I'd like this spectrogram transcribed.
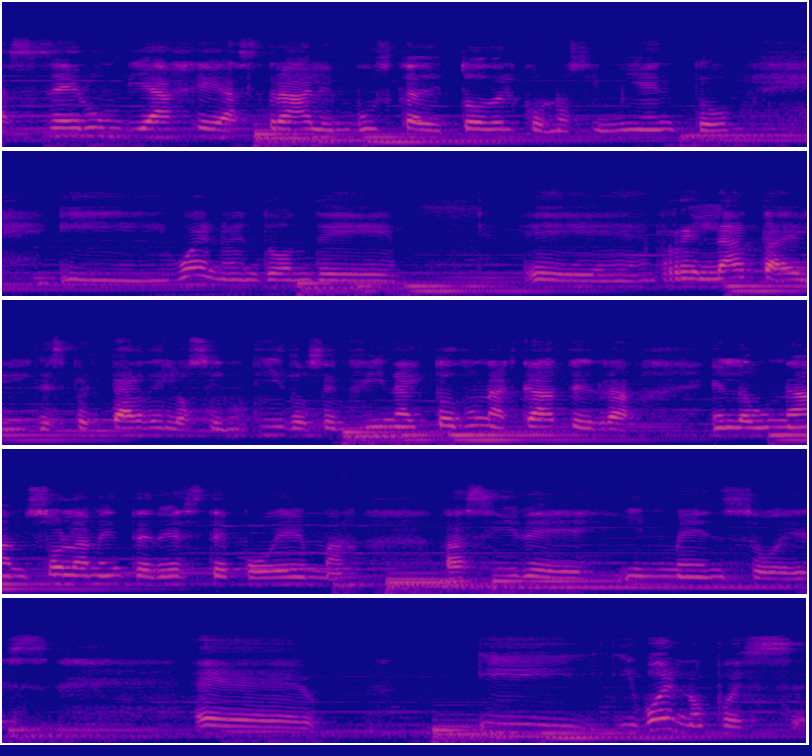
hacer un viaje astral en busca de todo el conocimiento y bueno, en donde eh, relata el despertar de los sentidos, en fin, hay toda una cátedra en la UNAM solamente de este poema, así de inmenso es. Eh, y, bueno, pues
